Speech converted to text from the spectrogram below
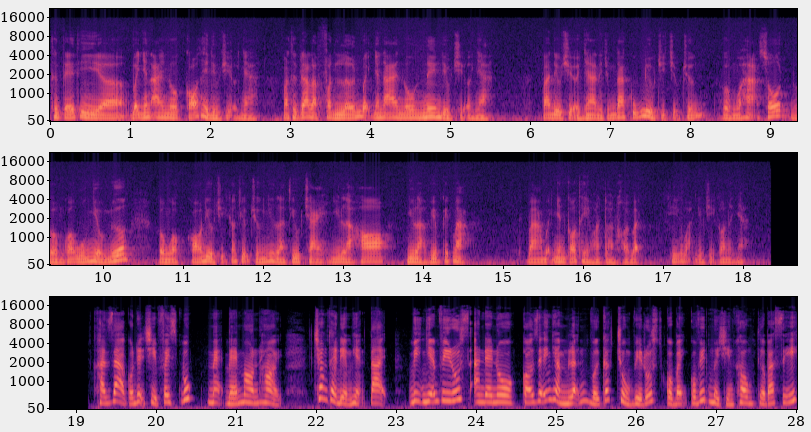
Thực tế thì uh, bệnh nhân adeno có thể điều trị ở nhà và thực ra là phần lớn bệnh nhân adeno nên điều trị ở nhà. Và điều trị ở nhà thì chúng ta cũng điều trị triệu chứng gồm có hạ sốt, gồm có uống nhiều nước, gồm có có điều trị các triệu chứng như là tiêu chảy, như là ho, như là viêm kết mạc và bệnh nhân có thể hoàn toàn khỏi bệnh khi các bạn điều trị con ở nhà. Khán giả có địa chỉ Facebook Mẹ bé Mòn hỏi, trong thời điểm hiện tại, bị nhiễm virus adeno có dễ nhầm lẫn với các chủng virus của bệnh COVID-19 không, thưa bác sĩ?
